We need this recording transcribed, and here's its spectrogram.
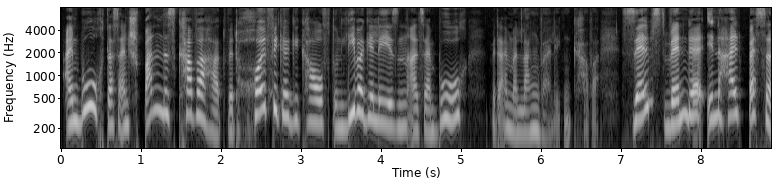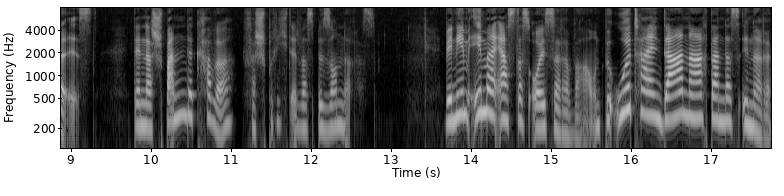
Ein Buch, das ein spannendes Cover hat, wird häufiger gekauft und lieber gelesen als ein Buch mit einem langweiligen Cover, selbst wenn der Inhalt besser ist. Denn das spannende Cover verspricht etwas Besonderes. Wir nehmen immer erst das Äußere wahr und beurteilen danach dann das Innere.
